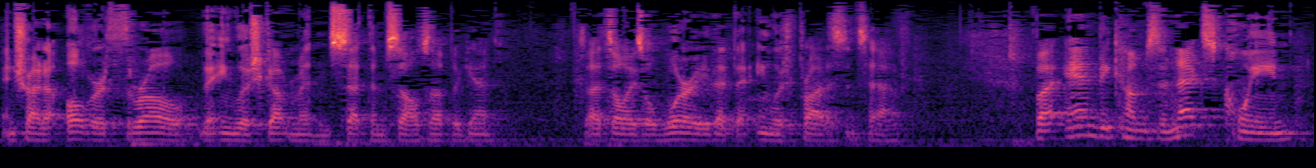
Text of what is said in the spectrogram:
and try to overthrow the English government and set themselves up again. So that's always a worry that the English Protestants have. But Anne becomes the next queen.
